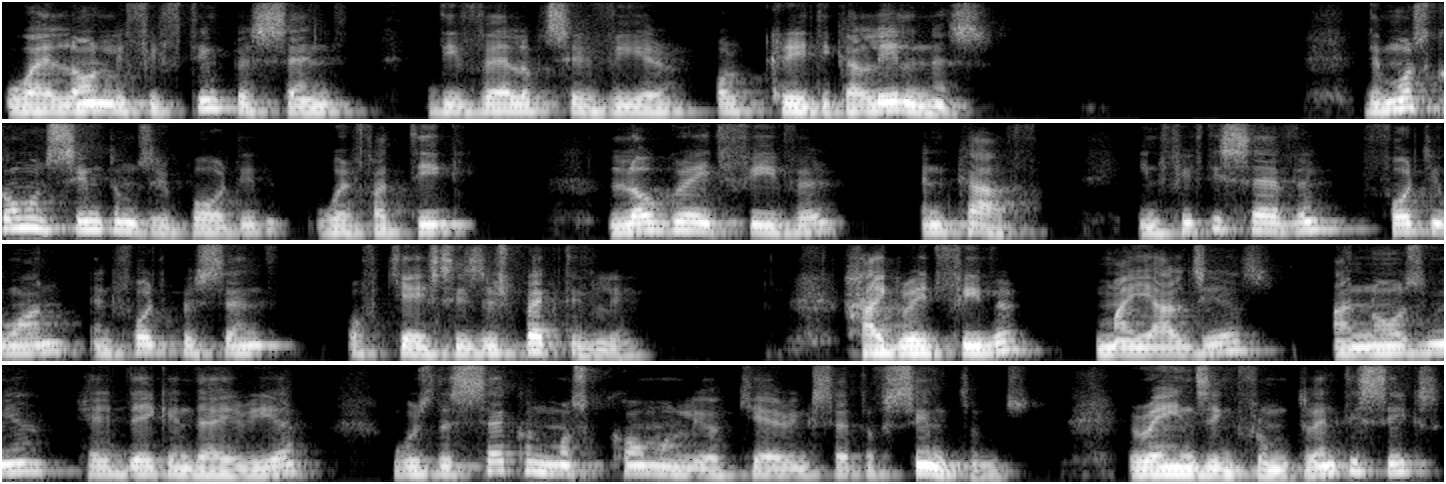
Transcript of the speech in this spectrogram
while only 15% developed severe or critical illness. The most common symptoms reported were fatigue, low-grade fever, and cough in 57, 41, and 40% of cases respectively. High-grade fever, myalgias, anosmia, headache, and diarrhea was the second most commonly occurring set of symptoms, ranging from 26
